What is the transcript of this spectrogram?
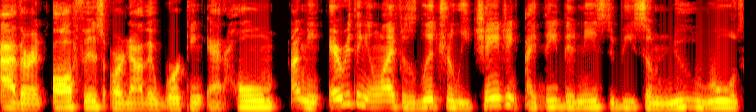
either an office or now they're working at home. I mean, everything in life is literally changing. I think there needs to be some new rules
